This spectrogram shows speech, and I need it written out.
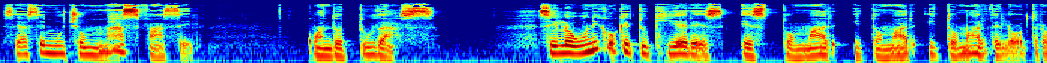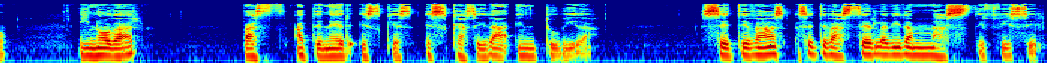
se hace mucho más fácil cuando tú das. Si lo único que tú quieres es tomar y tomar y tomar del otro y no dar, vas a tener escasidad en tu vida. Se te, va, se te va a hacer la vida más difícil,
